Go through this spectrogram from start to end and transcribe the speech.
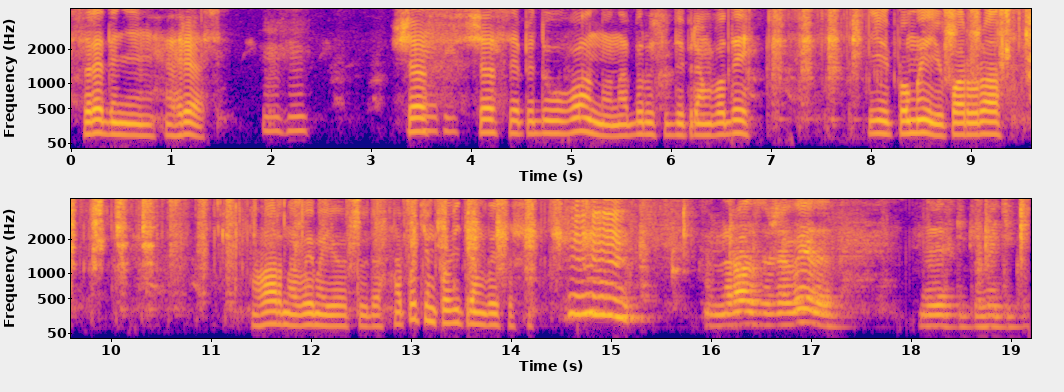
всередині грязь. Угу. Щас я піду у ванну, наберу сюди прям води і помию пару раз. Гарно вимию оттуда, а потім повітрям висушу. Раз вже вилив, диви скільки витікло.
